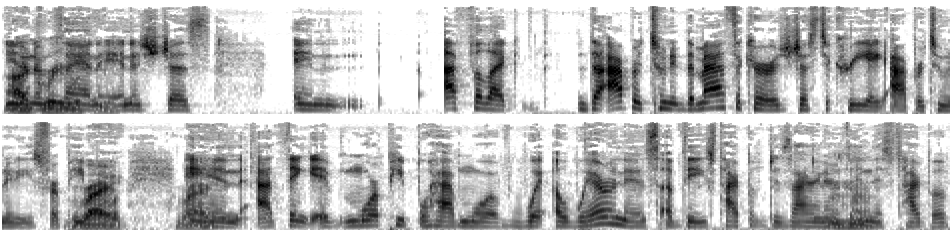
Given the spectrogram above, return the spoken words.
you know I what agree I'm saying? And it's just, and I feel like the opportunity, the massacre is just to create opportunities for people. Right, right. And I think if more people have more of awareness of these type of designers Mm-hmm. and this type of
